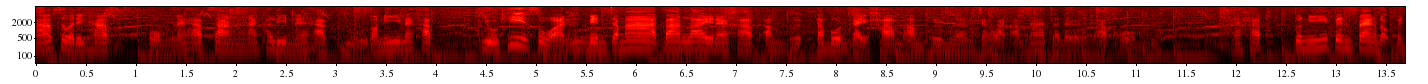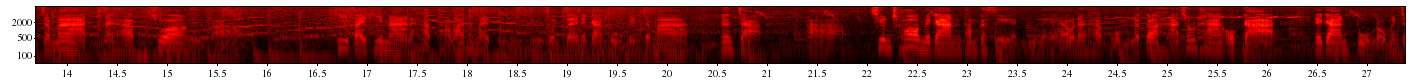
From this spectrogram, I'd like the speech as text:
ครับ สวัสดีครับ ผมนะครับซันนักคลินนะครับ อยู่ตอนนี้นะครับ อยู่ที่สวนเบญจมาศบ้านไร่นะครับอำเภอตำบลไก่คำอำเภอเมืองจังหวัดอำนาจเจริญครับผมนะครับ ตัวนี้เป็นแปลงดอกเบญจมาศนะครับ ช่วงที่ไปที่มานะครับ ถามว่าทำไมถึงถึงสนใจในการปลูกเบญจมาศเนื่องจากชื่นชอบในการทำเกษตรอยู่แล้วนะครับผมแล้วก็หาช่องทางโอกาสในการปลูกดอกเบญจ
